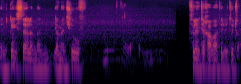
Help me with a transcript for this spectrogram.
نقيسه لما لما نشوف في الانتخابات اللي تجرى.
